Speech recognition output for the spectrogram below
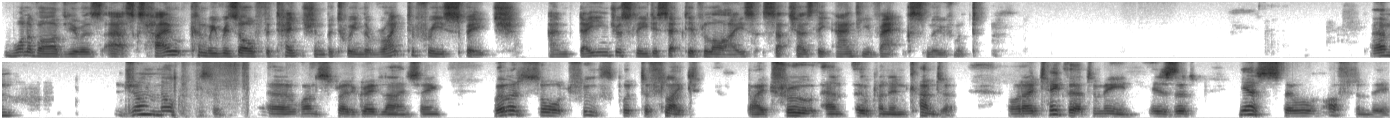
one of our viewers asks, how can we resolve the tension between the right to free speech and dangerously deceptive lies such as the anti vax movement? Um, John Milton uh, once wrote a great line saying, Whoever saw truth put to flight by true and open encounter. What I take that to mean is that, yes, there will often be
